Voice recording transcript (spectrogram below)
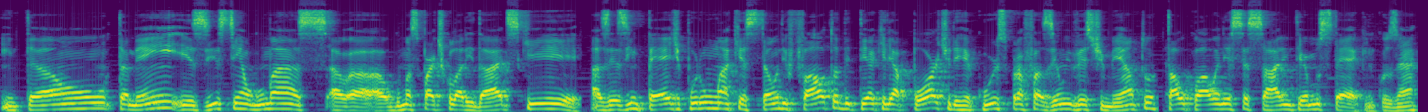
Então, também existem algumas, algumas particularidades que às vezes impede por uma questão de falta de ter aquele aporte de recurso para fazer um investimento tal qual é necessário em termos técnicos, né?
